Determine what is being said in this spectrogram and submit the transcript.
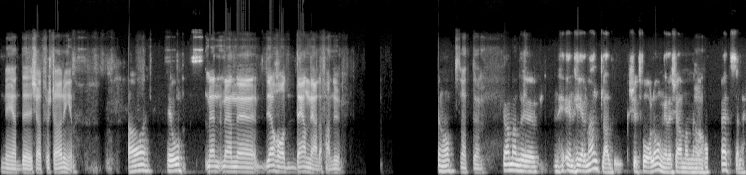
med eh, köttförstöringen. ja, jo. Men, men eh, jag har den i alla fall nu. Ja. Så att, eh, Kör man eh, en helmantlad 22 lång eller kör man med Ja. någon hoppspets eller?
